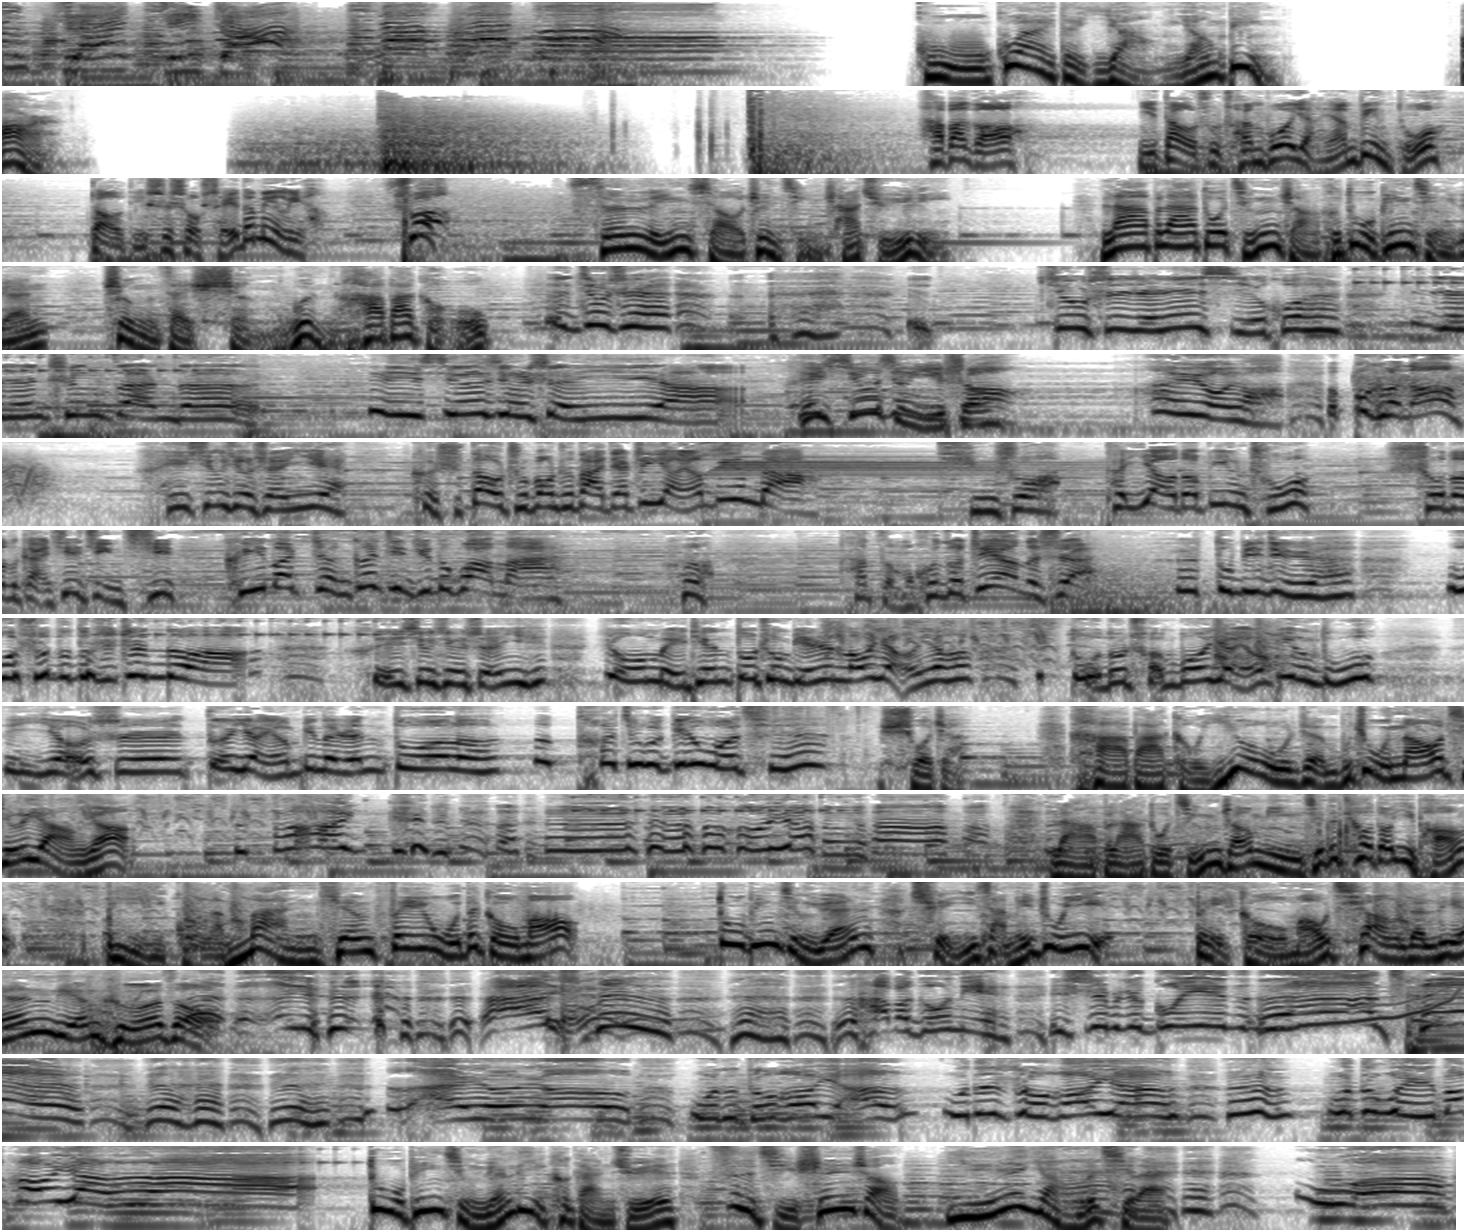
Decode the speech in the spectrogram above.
安全警长拉布拉多。古怪的痒痒病二。哈巴狗，你到处传播痒痒病毒，到底是受谁的命令？说。森林小镇警察局里，拉布拉多警长和杜宾警员正在审问哈巴狗。就是，就是人人喜欢、人人称赞的黑猩猩神医呀！黑猩猩医生？哎呦呦，不可能！黑猩猩神医可是到处帮助大家治痒痒病的。听说他药到病除，收到的感谢锦旗可以把整个警局都挂满。哼，他怎么会做这样的事？杜宾警员，我说的都是真的啊！黑猩猩神医让我每天多冲别人挠痒痒，多多传播痒痒病毒。要是得痒痒病的人多了，他就会给我钱。说着，哈巴狗又忍不住挠起了痒痒。啊，好痒啊！拉布拉多警长敏捷的跳到一旁，避过了漫天飞舞的狗毛。杜宾警员却一下没注意，被狗毛呛得连连咳嗽。啊！哈巴狗，你是不是故意的？啊！哎呦呦！我的头好痒，我的手好痒，我的尾巴好痒啊！杜宾警员立刻感觉自己身上也痒了起来。我。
